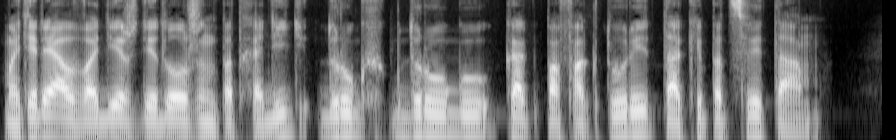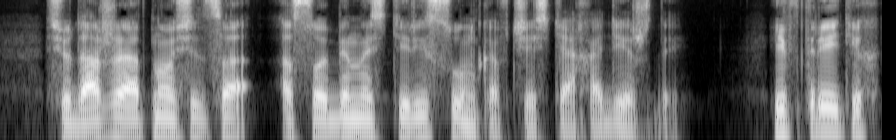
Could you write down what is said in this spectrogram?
материал в одежде должен подходить друг к другу как по фактуре, так и по цветам. Сюда же относятся особенности рисунка в частях одежды. И в-третьих,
